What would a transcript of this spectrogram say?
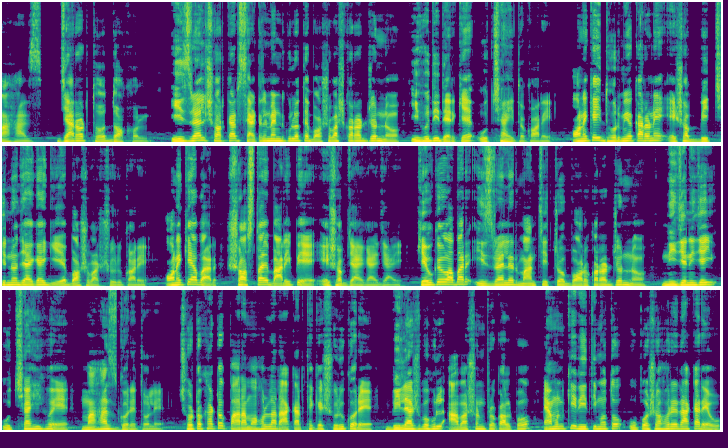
মাহাজ, যার অর্থ দখল। ইসরায়েল সরকার সেটেলমেন্টগুলোতে বসবাস করার জন্য ইহুদিদেরকে উৎসাহিত করে। অনেকেই ধর্মীয় কারণে এসব বিচ্ছিন্ন জায়গায় গিয়ে বসবাস শুরু করে। অনেকে আবার সস্তায় বাড়ি পেয়ে এসব জায়গায় যায়। কেউ কেউ আবার ইসরায়েলের মানচিত্র বড় করার জন্য নিজে নিজেই উৎসাহী হয়ে মাহাজ গড়ে তোলে। ছোটখাটো পাড়া মহল্লার আকার থেকে শুরু করে বিলাসবহুল আবাসন প্রকল্প, এমনকি রীতিমতো উপশহরের আকারেও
